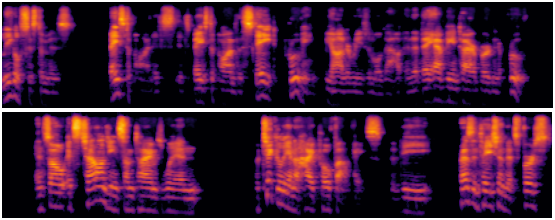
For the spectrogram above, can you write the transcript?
legal system is based upon. It's it's based upon the state proving beyond a reasonable doubt, and that they have the entire burden of proof. And so it's challenging sometimes when particularly in a high profile case. The presentation that's first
